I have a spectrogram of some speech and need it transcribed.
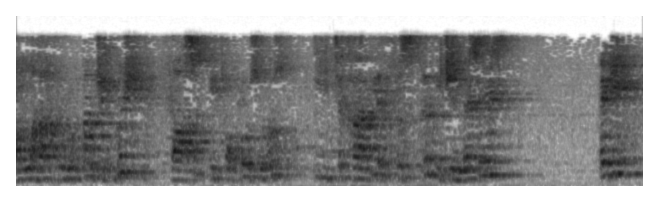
Allah'a kulluktan çıkmış fasık bir toplumsunuz. İtikadi fıskın içindesiniz. Peki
